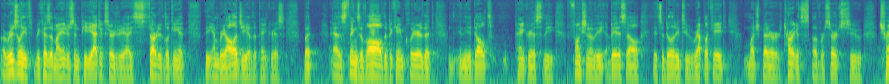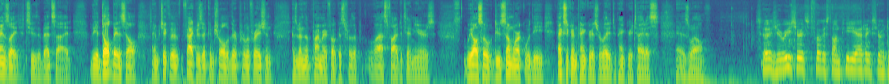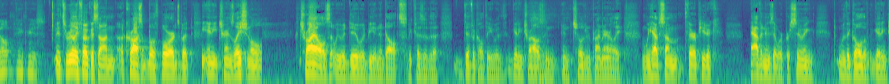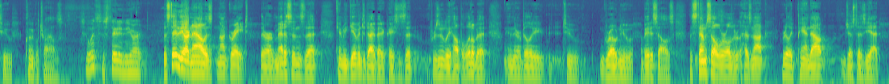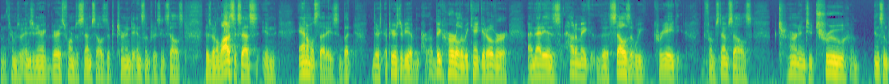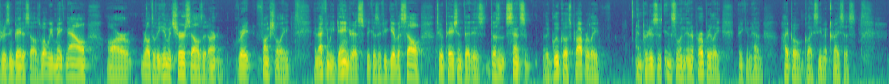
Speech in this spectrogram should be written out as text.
Originally, because of my interest in pediatric surgery, I started looking at the embryology of the pancreas. But as things evolved, it became clear that in the adult pancreas, the function of the beta cell, its ability to replicate, much better targets of research to translate to the bedside. The adult beta cell, in particular factors that control their proliferation, has been the primary focus for the last five to ten years. We also do some work with the exocrine pancreas related to pancreatitis as well. So, is your research focused on pediatrics or adult pancreas? It's really focused on across both boards, but any translational trials that we would do would be in adults because of the difficulty with getting trials in, in children primarily. We have some therapeutic avenues that we're pursuing with the goal of getting to clinical trials. So, what's the state of the art? The state of the art now is not great. There are medicines that can be given to diabetic patients that presumably help a little bit in their ability to grow new beta cells. The stem cell world has not really panned out just as yet in terms of engineering various forms of stem cells to turn into insulin producing cells. There's been a lot of success in animal studies, but there appears to be a, a, big hurdle that we can't get over, and that is how to make the cells that we create from stem cells turn into true insulin producing beta cells. What we make now are relatively immature cells that aren't great functionally, and that can be dangerous because if you give a cell to a patient that is doesn't sense the glucose properly and produces insulin inappropriately, they can have hypoglycemic crisis.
